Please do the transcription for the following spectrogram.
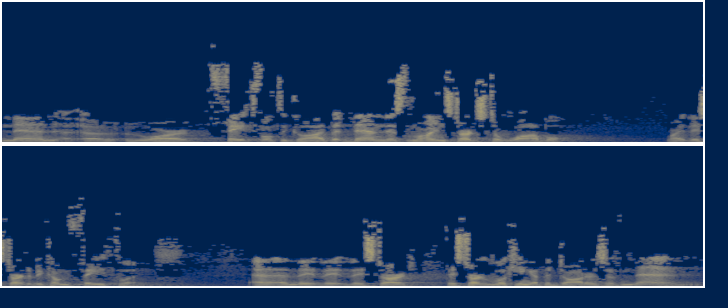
men uh, who are faithful to God, but then this line starts to wobble, right? They start to become faithless. And, and they, they, they, start, they start looking at the daughters of men,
